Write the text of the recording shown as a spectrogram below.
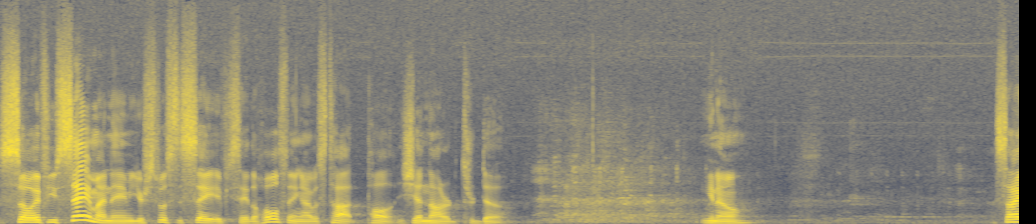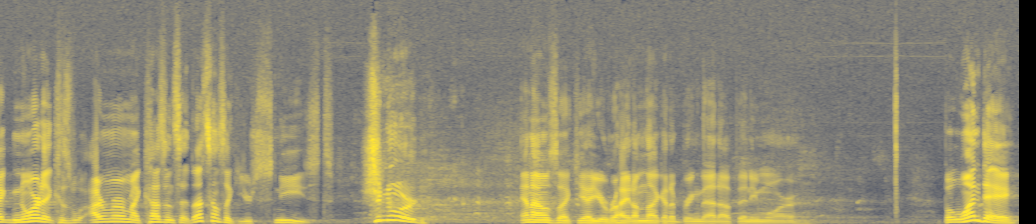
So if you say my name, you're supposed to say, if you say the whole thing, I was taught Paul Jeanard Trudeau. you know? So I ignored it because I remember my cousin said, That sounds like you sneezed. Jeanard! And I was like, Yeah, you're right. I'm not going to bring that up anymore. But one day,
